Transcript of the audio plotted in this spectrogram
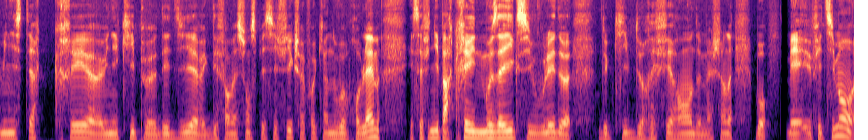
ministère crée euh, une équipe euh, dédiée avec des formations spécifiques chaque fois qu'il y a un nouveau problème, et ça finit par créer une mosaïque, si vous voulez, de d'équipes, de référents, de machin. Bon, mais effectivement,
